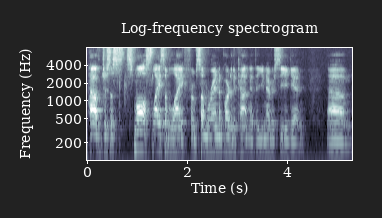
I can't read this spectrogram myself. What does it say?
have just a s- small slice of life from some random part of the continent that you never see again. Um,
